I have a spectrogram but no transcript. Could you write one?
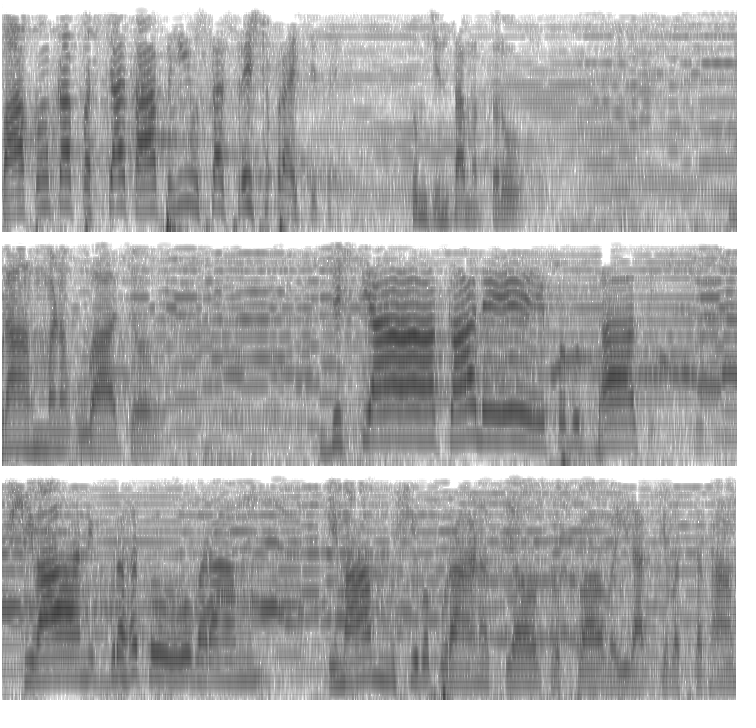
पापों का पश्चाताप ही उसका श्रेष्ठ प्रायश्चित है। तुम चिंता मत करो। ब्राह्मण उवाच, दिष्ट्या काले प्रबुद्धासि शिवा निग्रहतो वराम, इमाम शिव पुराणस्य श्रुत्वा वैराग्यवत कथाम।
